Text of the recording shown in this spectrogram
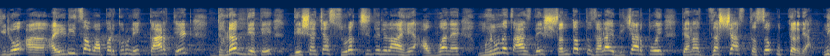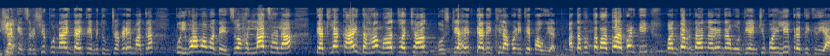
किलो आयडीचा वापर करून एक कार थेट धडक देते. देशाच्या सुरक्षिततेला हे आव्हान आहे. म्हणूनच आज देश संतप्त झालाय विचारतोय. त्यांना जशाच तसं उत्तर द्या. निखिल. ऋषी पुन्हा एकदा येते मी तुमच्याकडे मात्र पुलवामामध्ये जो हल्ला झाला त्यातल्या काय दहा महत्त्वाच्या गोष्टी आहेत त्या देखील आपण इथे पाहूयात. आता फक्त पाहतोय आपण की पंतप्रधान नरेंद्र मोदी यांची पहिली प्रतिक्रिया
